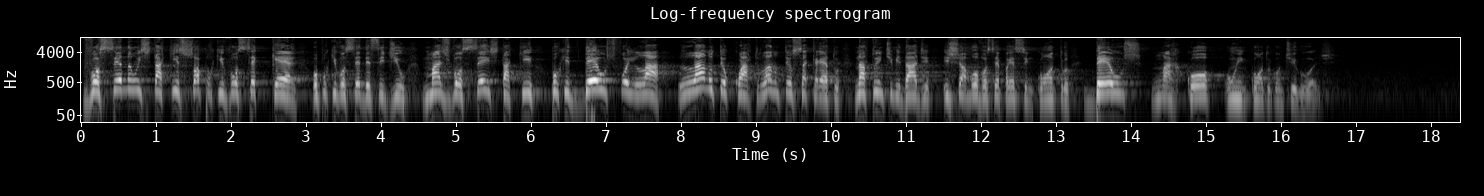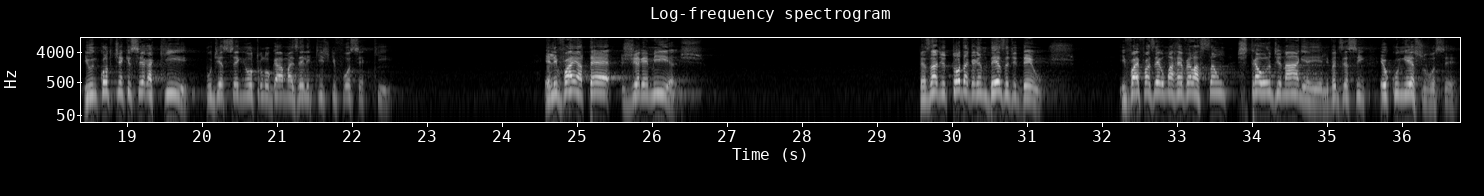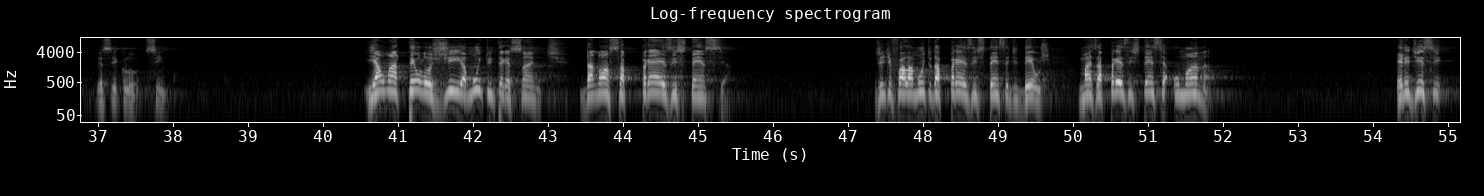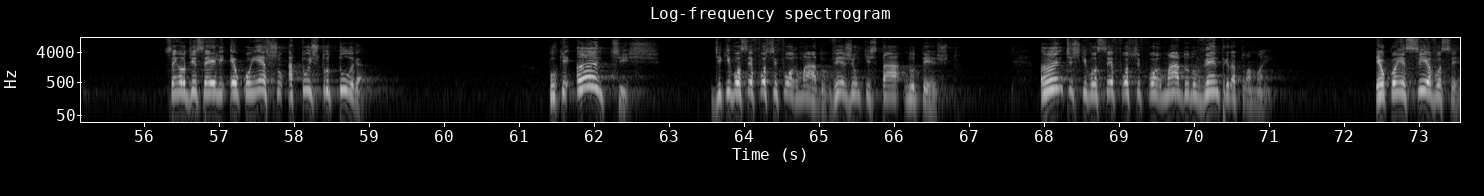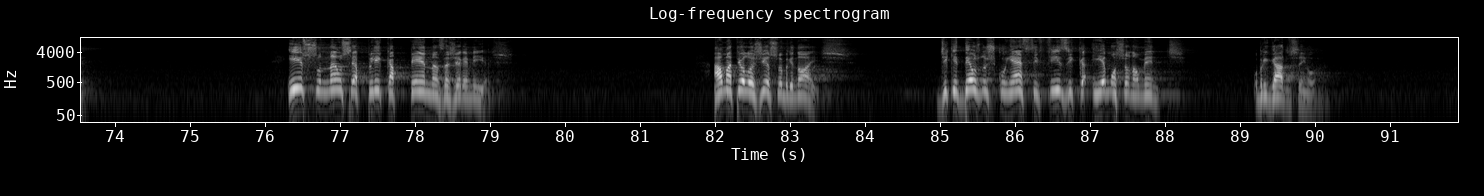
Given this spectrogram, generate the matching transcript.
Você não está aqui só porque você quer ou porque você decidiu, mas você está aqui porque Deus foi lá, lá no teu quarto, lá no teu secreto, na tua intimidade e chamou você para esse encontro. Deus marcou um encontro contigo hoje. E o encontro tinha que ser aqui, podia ser em outro lugar, mas ele quis que fosse aqui. Ele vai até Jeremias. Apesar de toda a grandeza de Deus, e vai fazer uma revelação extraordinária a ele. Vai dizer assim: Eu conheço você. Versículo 5. E há uma teologia muito interessante da nossa pré-existência. A gente fala muito da pré-existência de Deus, mas a pré-existência humana. Ele disse, o Senhor disse a ele: Eu conheço a tua estrutura. Porque antes de que você fosse formado, vejam o que está no texto. Antes que você fosse formado no ventre da tua mãe, eu conhecia você. Isso não se aplica apenas a Jeremias. Há uma teologia sobre nós de que Deus nos conhece física e emocionalmente. Obrigado, Senhor.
